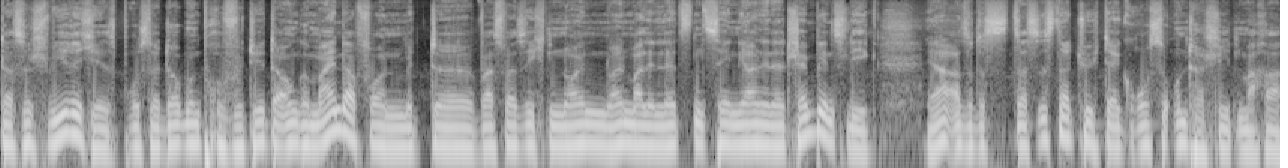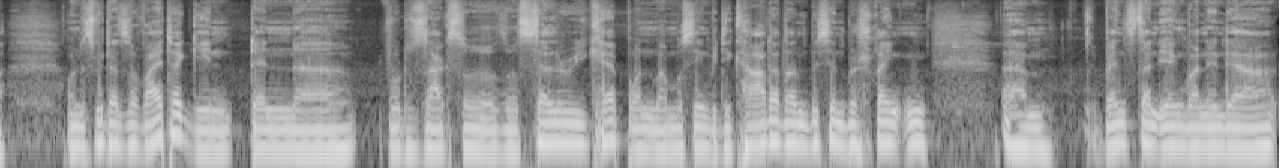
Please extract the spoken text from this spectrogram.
dass es schwierig ist. Borussia Dortmund profitiert da ungemein davon mit, äh, was weiß ich, neun, neunmal in den letzten zehn Jahren in der Champions League. Ja, also das, das ist natürlich der große Unterschiedmacher. Und es wird da so weitergehen, denn äh, wo du sagst, so, so Salary Cap und man muss irgendwie die Kader dann ein bisschen beschränken. Ähm, Wenn es dann irgendwann in der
